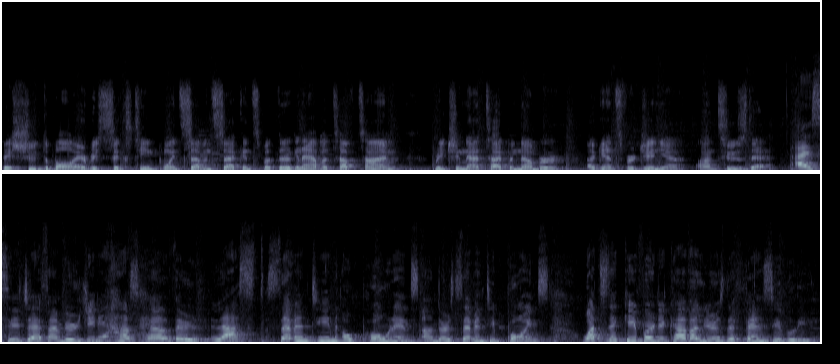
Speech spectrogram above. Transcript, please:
They shoot the ball every 16.7 seconds, but they're going to have a tough time reaching that type of number against Virginia on Tuesday. I see, Jeff. And Virginia has held their last 17 opponents under 70 points. What's the key for the Cavaliers defensively?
